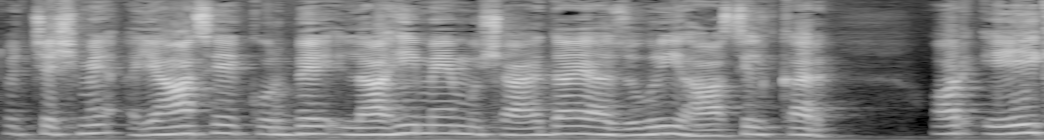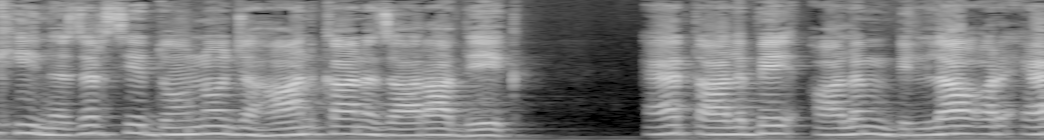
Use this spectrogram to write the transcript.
تو چشم عیاں سے قرب الہی میں مشاہدہ حضوری حاصل کر اور ایک ہی نظر سے دونوں جہان کا نظارہ دیکھ۔ اے طالب عالم باللہ اور اے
